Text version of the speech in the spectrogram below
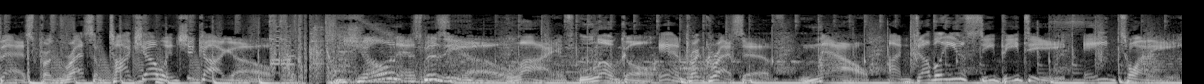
best progressive talk show in Chicago. Joan Esposito, live, local, and progressive. Now on WCPT 820.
